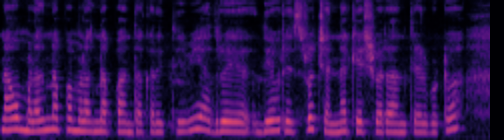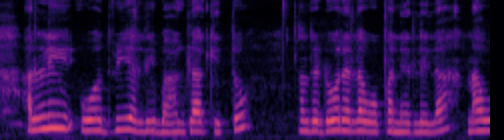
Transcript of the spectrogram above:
ನಾವು ಮಳಗ್ನಪ್ಪ ಮಳಗ್ನಪ್ಪ ಅಂತ ಕರಿತೀವಿ. ಅದ್ರ ದೇವ್ರ ಹೆಸರು ಚೆನ್ನಕೇಶ್ವರ ಅಂತ ಹೇಳ್ಬಿಟ್ಟು ಅಲ್ಲಿ ಹೋದ್ವಿ, ಅಲ್ಲಿ ಬಾಗಿಲಾಕಿತ್ತು ಅಂದರೆ ಡೋರೆಲ್ಲ ಓಪನ್ ಇರಲಿಲ್ಲ. ನಾವು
